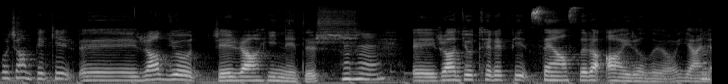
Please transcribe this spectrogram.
Hocam peki e, radyo cerrahi nedir? E, radyoterapi seanslara ayrılıyor. Yani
